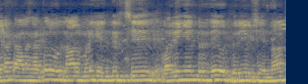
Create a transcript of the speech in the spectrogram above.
ஏன்னா காலங்கத்தில் ஒரு நாலு மணிக்கு எந்திரிச்சு வரீங்கன்றதே ஒரு பெரிய விஷயம் தான்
